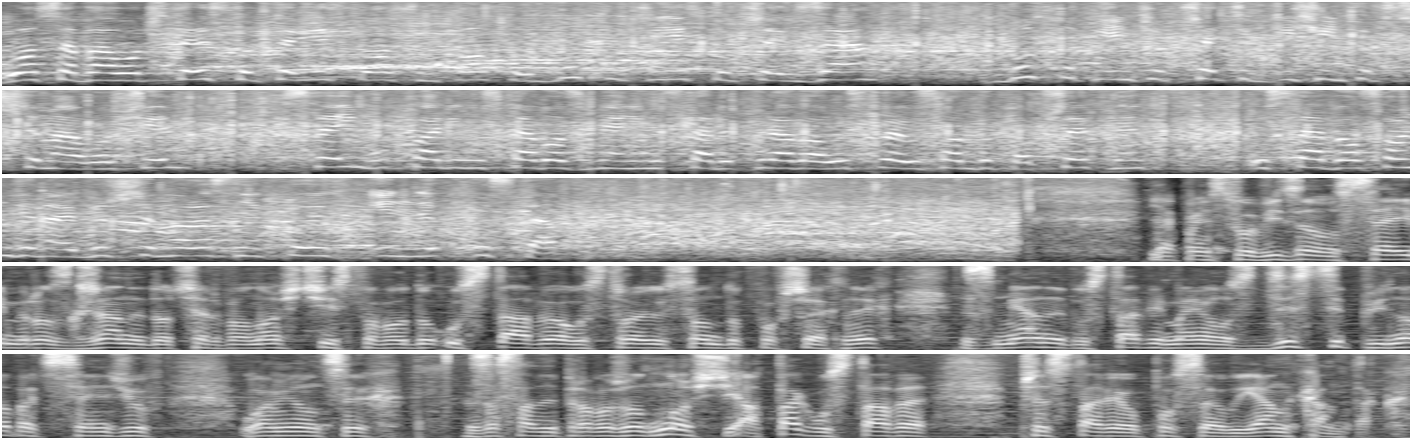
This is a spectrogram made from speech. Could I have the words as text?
Głosowało 448 posłów, 233 za, 205 przeciw, 10 wstrzymało się. Sejm uchwalił ustawę o zmianie ustawy Prawa o ustroju sądów powszechnych, ustawy o Sądzie Najwyższym oraz niektórych innych ustaw. Jak Państwo widzą, Sejm rozgrzany do czerwoności z powodu ustawy o ustroju sądów powszechnych. Zmiany w ustawie mają zdyscyplinować sędziów łamiących zasady praworządności, a tak ustawę przedstawiał poseł Jan Kantak.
